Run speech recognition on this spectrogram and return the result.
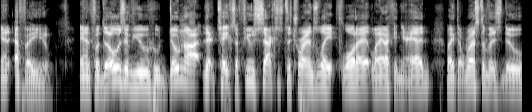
and FAU. And for those of you who do not, that takes a few seconds to translate Florida Atlantic in your head, like the rest of us do,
